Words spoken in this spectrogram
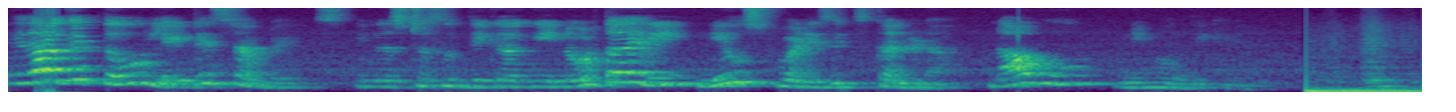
ಇದಾಗಿತ್ತು ಲೇಟೆಸ್ಟ್ ಅಪ್ಡೇಟ್ಸ್ ಇನ್ನಷ್ಟು ಸುದ್ದಿಗಾಗಿ ನೋಡ್ತಾ ಇರಿ ನ್ಯೂಸ್ ಟ್ವೆಂಟಿ ಸಿಕ್ಸ್ ಕನ್ನಡ. ನಾವು ನಿಮ್ಮೊಂದಿಗೆ. thank you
